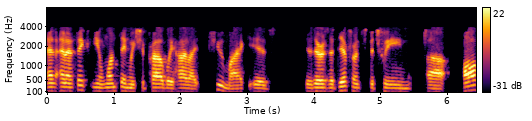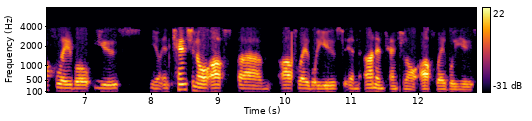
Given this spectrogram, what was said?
And, and I think you know one thing we should probably highlight too, Mike, is, is there's a difference between uh, off-label use, you know, intentional off um, off-label use and unintentional off-label use.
